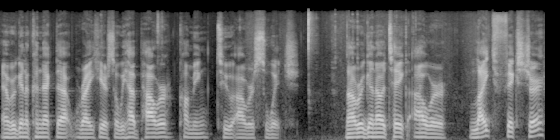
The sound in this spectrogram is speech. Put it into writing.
and we're gonna connect that right here. So we have power coming to our switch. Now we're gonna take our light fixture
